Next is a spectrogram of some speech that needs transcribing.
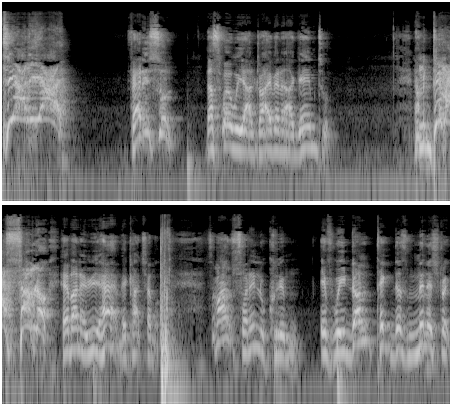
Tia ne yɛ! Very soon. That's where we are driving our game to. Na mede m'asɛm no ɛba na wi ha meka kyɛ mo. Sɛ mansɔre nokorɛ mu. If we don't take this ministry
